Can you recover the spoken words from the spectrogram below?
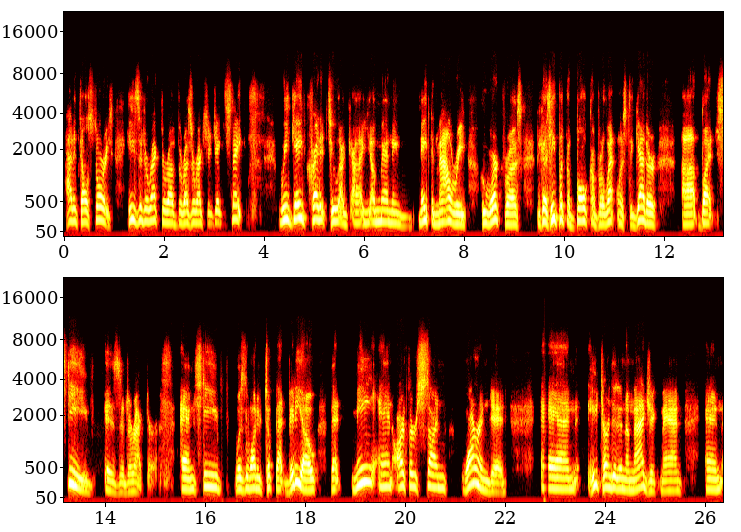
how to tell stories. He's the director of The Resurrection Jake the Snake. We gave credit to a, a, young man named Nathan Mallory who worked for us because he put the bulk of Relentless together. Uh, but Steve is the director. And Steve was the one who took that video that me and Arthur's son Warren did. And he turned it into magic, man. And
